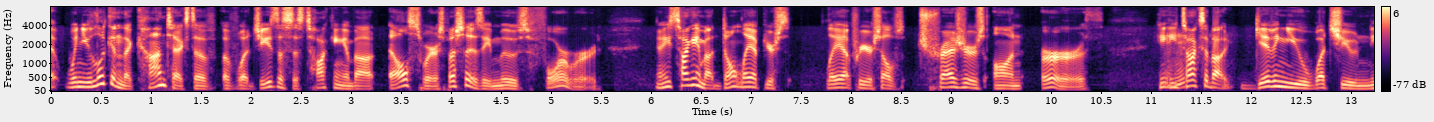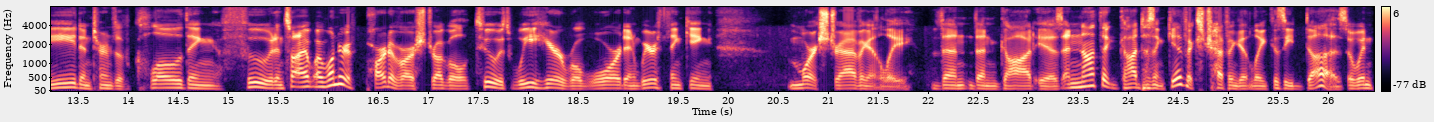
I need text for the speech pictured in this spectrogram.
Uh, when you look in the context of of what Jesus is talking about elsewhere, especially as he moves forward, you know, he's talking about don't lay up your lay up for yourselves treasures on earth. He, mm-hmm. he talks about giving you what you need in terms of clothing, food, and so I, I wonder if part of our struggle too is we hear reward and we're thinking more extravagantly than than God is, and not that God doesn't give extravagantly because He does. So when,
